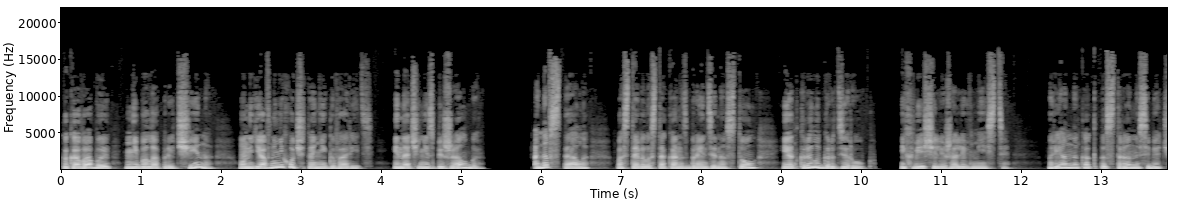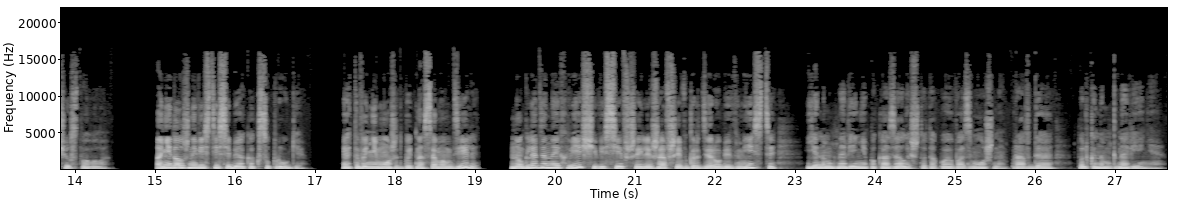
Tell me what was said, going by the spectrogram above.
какова бы ни была причина, он явно не хочет о ней говорить, иначе не сбежал бы. Она встала, поставила стакан с бренди на стол и открыла гардероб. Их вещи лежали вместе. Марианна как-то странно себя чувствовала. Они должны вести себя как супруги. Этого не может быть на самом деле, Но, глядя на их вещи, висевшие и лежавшие в гардеробе вместе, ей на мгновение показалось, что такое возможно, правда, только на мгновение.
